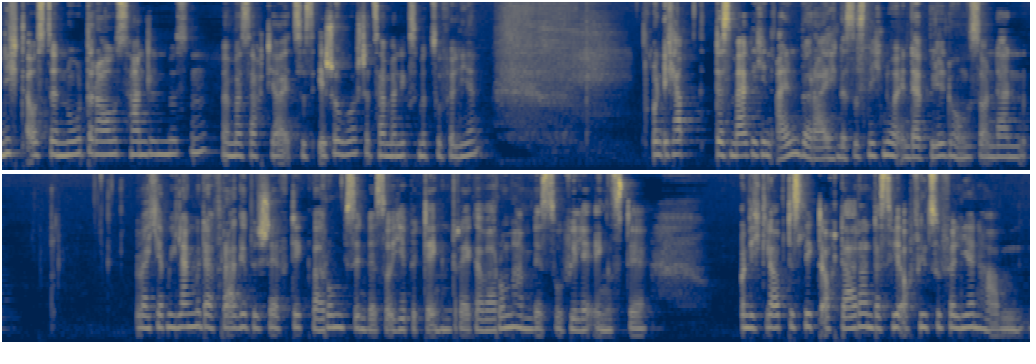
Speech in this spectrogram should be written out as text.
nicht aus der Not raus handeln müssen, wenn man sagt, ja, jetzt ist eh schon wurscht, jetzt haben wir nichts mehr zu verlieren. Und ich habe, das merke ich in allen Bereichen, das ist nicht nur in der Bildung, sondern weil ich habe mich lange mit der Frage beschäftigt, warum sind wir solche Bedenkenträger, warum haben wir so viele Ängste? Und ich glaube, das liegt auch daran, dass wir auch viel zu verlieren haben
